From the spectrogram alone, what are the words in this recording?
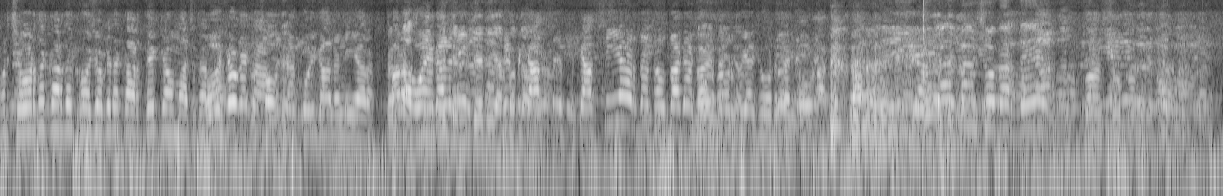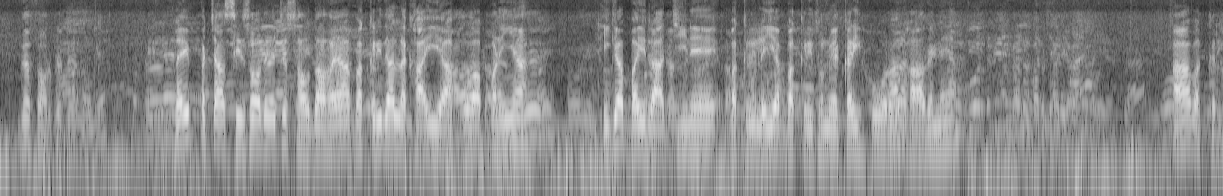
ਹੁਣ ਛੋੜ ਤਾਂ ਕਰਦੇ ਖੁਸ਼ ਹੋ ਕੇ ਤਾਂ ਕਰਦੇ ਕਿਉਂ ਮੱਚਦਾ ਖੁਸ਼ ਹੋ ਕੇ ਕਰਦੇ ਕੋਈ ਗੱਲ ਨਹੀਂ ਯਾਰ। ਦੇਣੇ ਚਾਹੀਦੇ ਯਾਰ ਬੰਦਾ। 85000 ਦਾ ਸੌਦਾ ਕਰ 100 ਰੁਪਿਆ ਛੋੜ ਕਰੀ। ਦੇ। 100 ਰੁਪਏ ਦੇ ਲਓ ਲਈ 8500 ਦੇ ਵਿੱਚ ਸੌਦਾ ਹੋਇਆ। ਬੱਕਰੀ ਦਾ ਲਿਖਾਈ ਆਪੋ ਆਪਣੀ ਆ। ਠੀਕ ਆ ਬਾਈ ਰਾਜੀ ਨੇ ਬੱਕਰੀ ਲਈ ਆ। ਬੱਕਰੀ ਤੁਹਾਨੂੰ ਇੱਕ ਵਾਰੀ ਹੋਰ ਵਿਖਾ ਦਿੰਨੇ ਆ। ਆ ਬੱਕਰੀ।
